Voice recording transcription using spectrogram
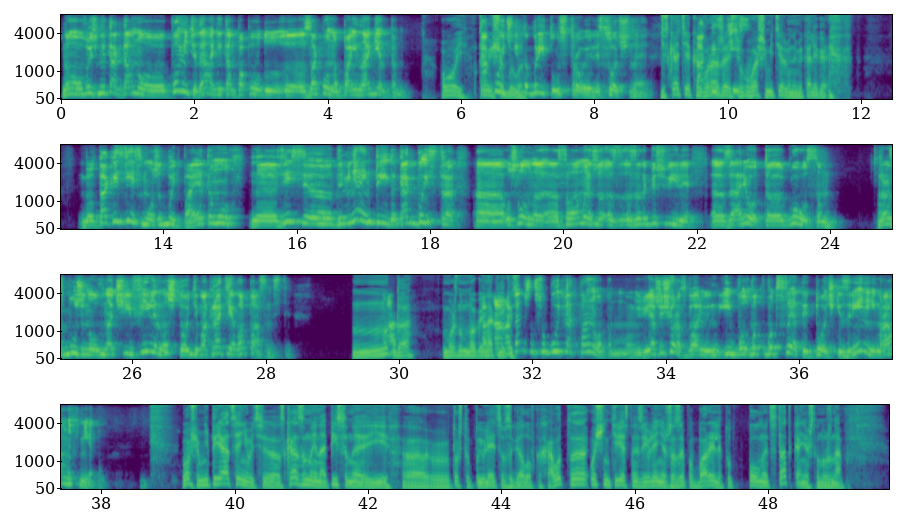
Но вы же не так давно помните, да, они там по поводу э, закона по иноагентам. Ой, то еще было. чьи-то бриту устроили сочное. Дискотека, выражаясь вашими терминами, коллега. Ну, так и здесь может быть. Поэтому э, здесь э, для меня интрига, как быстро, э, условно, э, Соломе Зарабишвили э, заорет э, голосом разбуженного в ночи Филина, что демократия в опасности. Ну а, да, можно многое накликать. А, а дальше все будет как по нотам. Я же еще раз говорю, и вот, вот, вот с этой точки зрения им равных нету. В общем, не переоценивать э, сказанное, написанное и э, то, что появляется в заголовках. А вот э, очень интересное заявление Жозепа Барреля. Тут полная цитата, конечно, нужна.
